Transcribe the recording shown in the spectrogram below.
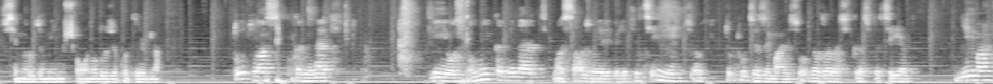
Всі ми розуміємо, що воно дуже потрібно. Тут у нас кабінет, мій основний кабінет, масажний, реабілітаційний. Тут, я займаюся. Зараз якраз пацієнт Діма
